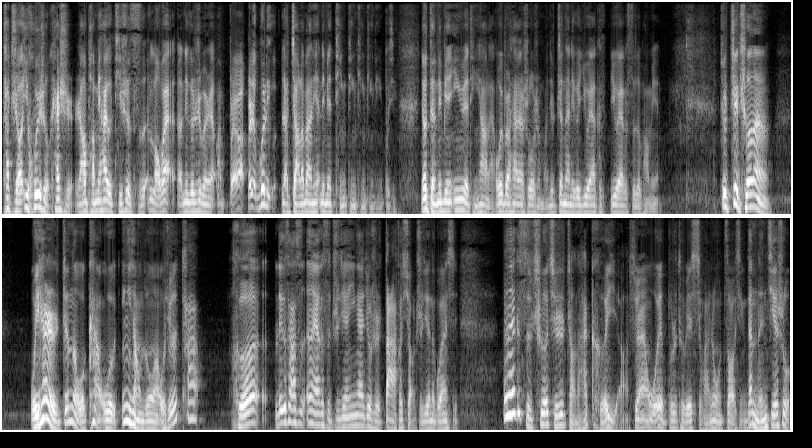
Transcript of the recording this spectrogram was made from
他只要一挥手开始，然后旁边还有提示词，老外那个日本人啊不是不是过里讲了半天，那边停停停停停不行，要等那边音乐停下来，我也不知道他在说什么，就站在那个 U X U X 的旁边。就这车呢，我一开始真的我看我印象中啊，我觉得它和雷克萨斯 N X 之间应该就是大和小之间的关系。N X 车其实长得还可以啊，虽然我也不是特别喜欢这种造型，但能接受。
